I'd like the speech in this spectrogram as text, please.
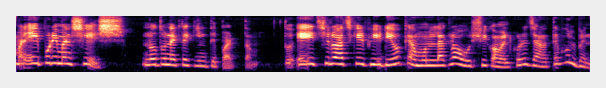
মানে এই পরিমাণ শেষ। নতুন একটা কিনতে পারতাম। তো এই ছিল আজকের ভিডিও। কেমন লাগল অবশ্যই কমেন্ট করে জানাতে ভুলবেন না।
